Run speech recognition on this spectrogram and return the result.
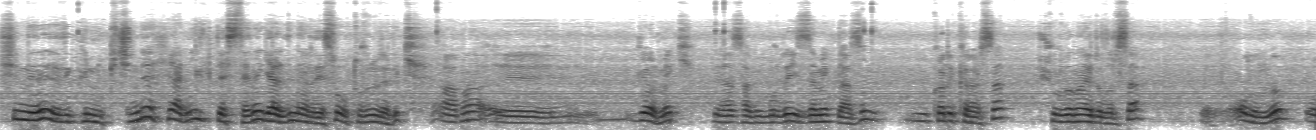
Şimdi ne dedik günlük içinde? Yani ilk desteğine geldi neredeyse oturdu dedik. Ama e, görmek biraz hani burada izlemek lazım. Yukarı kırarsa şuradan ayrılırsa e, olumlu. O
